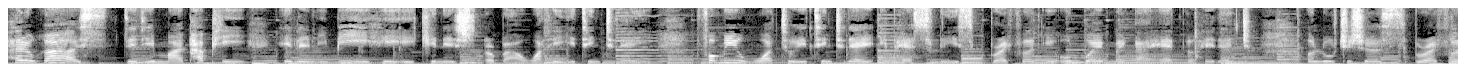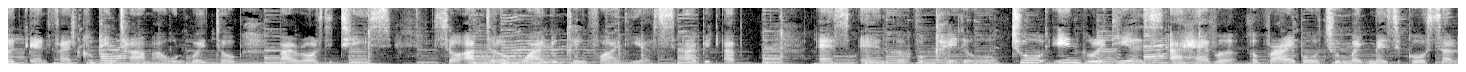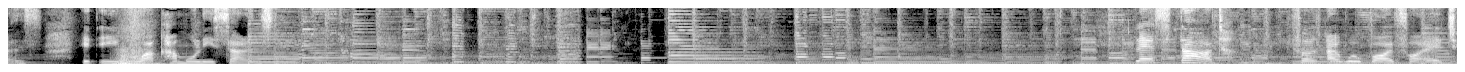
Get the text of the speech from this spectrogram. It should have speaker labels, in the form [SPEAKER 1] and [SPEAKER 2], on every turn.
[SPEAKER 1] Hello guys, this is my puppy. His name is Bi. He is curious about what he eating today. For me, what to eating today, especially breakfast, it always make I had a headache. A nutritious breakfast and fast cooking time are always top priorities. So after a while looking for ideas, I pick up as an avocado. Two ingredients I have uh, available to make Mexico salads. It is guacamole salads. Let's start. First, I will boil for egg.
